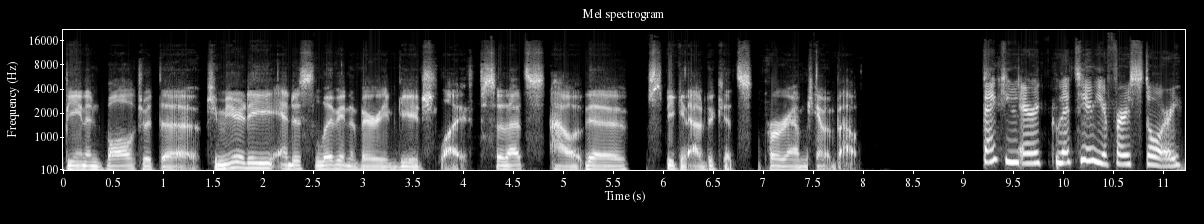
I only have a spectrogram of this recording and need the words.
being involved with the community and just living a very engaged life. So that's how the Speaking Advocates program came about. Thank you, Eric. Let's hear your first story.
